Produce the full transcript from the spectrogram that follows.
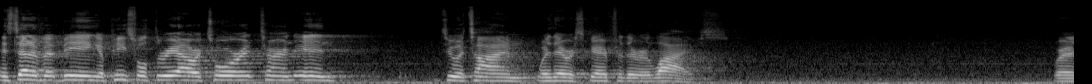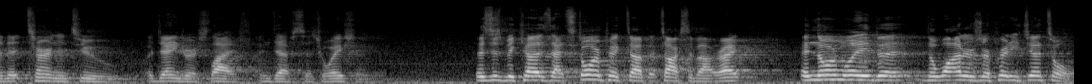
Instead of it being a peaceful three hour tour, it turned into a time where they were scared for their lives, where it turned into a dangerous life and death situation. This is because that storm picked up, it talks about, right? And normally the, the waters are pretty gentle,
